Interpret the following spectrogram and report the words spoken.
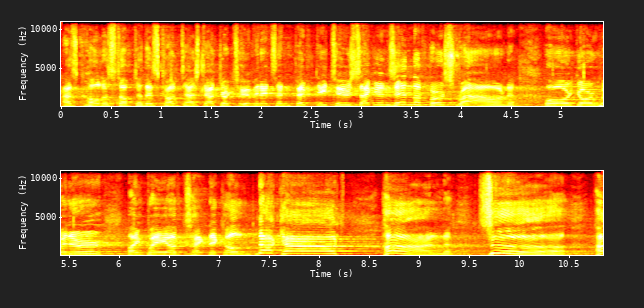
has called a stop to this contest after 2 minutes and 52 seconds in the first round. For your winner, by way of technical knockout, Han Zi Hao!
